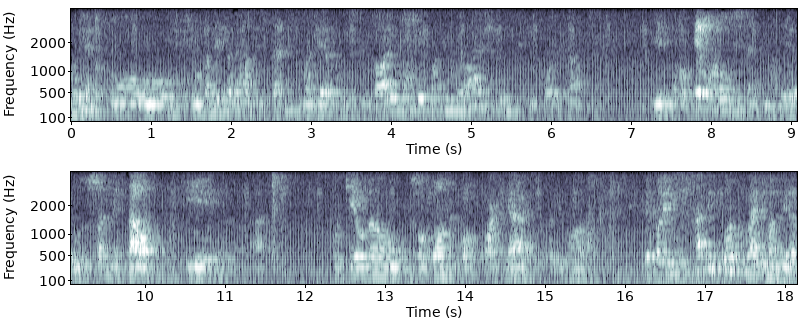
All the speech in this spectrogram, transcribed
Eu mandei fazer uma distância de maneira para o escritório e contei com a minha olha, que ficou e tal. E ele falou, eu não uso de madeira, eu uso só de metal, porque, porque eu não sou contra corte de árvores, eu falei, você sabe quanto vai de madeira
